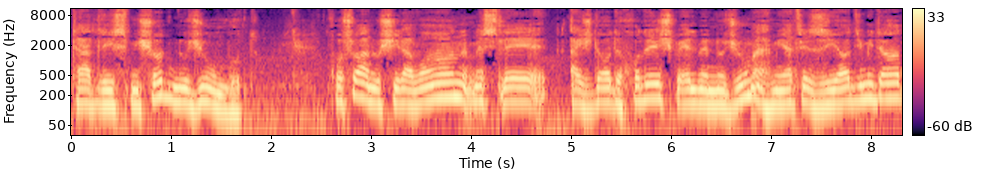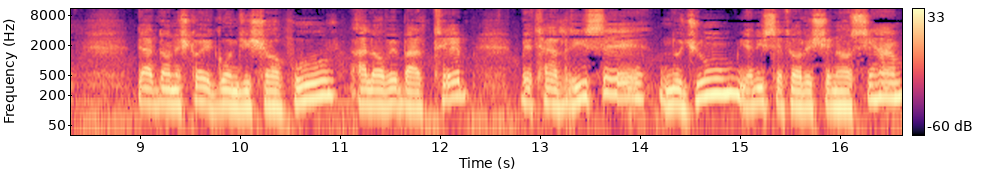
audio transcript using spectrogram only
تدریس می‌شد نجوم بود. خسرو انوشیروان مثل اجداد خودش به علم نجوم اهمیت زیادی می‌داد. در دانشگاه گنجی شاپور علاوه بر طب به تدریس نجوم یعنی ستاره شناسی هم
